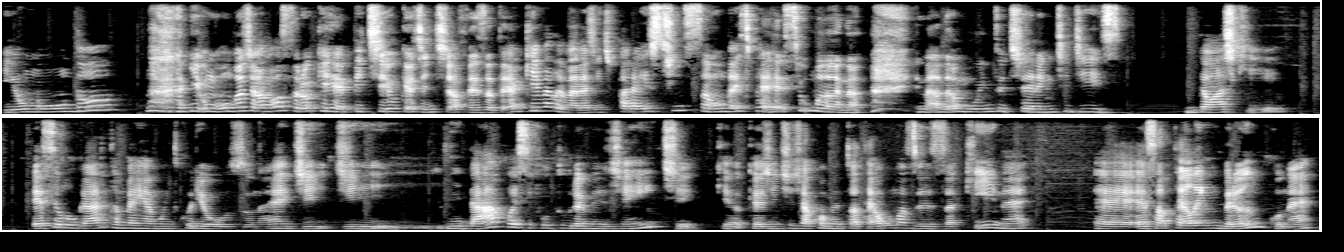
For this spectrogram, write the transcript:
E o mundo e o mundo já mostrou que repetir o que a gente já fez até aqui vai levar a gente para a extinção da espécie humana. E nada muito diferente disso. Então acho que esse lugar também é muito curioso, né? De, de lidar com esse futuro emergente, que, que a gente já comentou até algumas vezes aqui, né? É, essa tela em branco, né?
